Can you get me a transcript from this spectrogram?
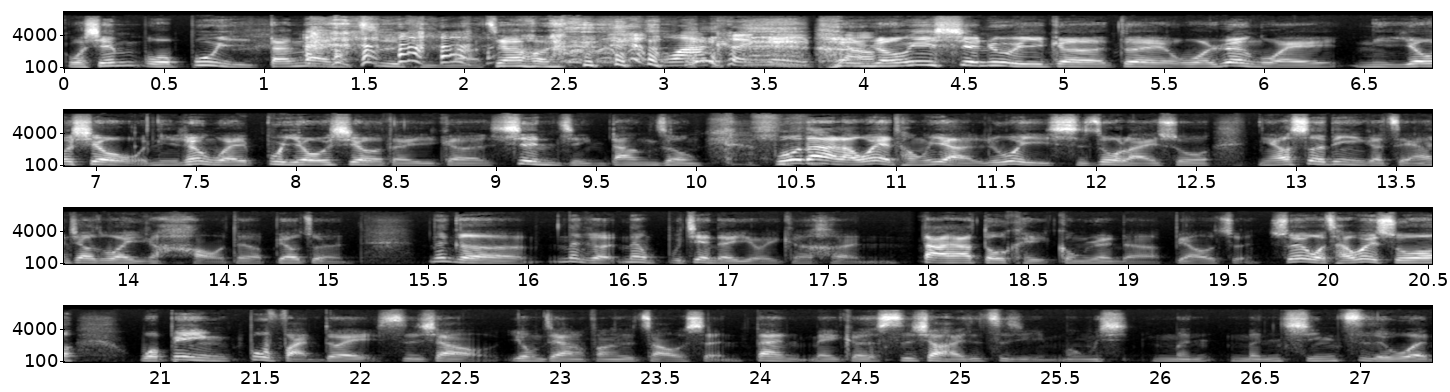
我先我不以单案置评啊，这样好像挖坑给你很容易陷入一个对我认为你优秀，你认为不优秀的一个陷阱当中。不过当然了，我也同意啊。如果以实作来说，你要设定一个怎样叫做一个好的标准，那个、那个、那个不见得有一个很大家都可以公认的标准。所以我才会说，我并不反对私校用这样的方式招生，但每个私校还是自己扪心扪扪心自问：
